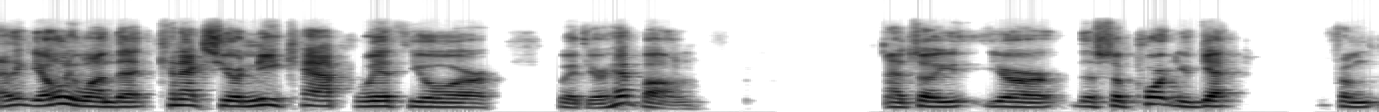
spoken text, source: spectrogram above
I think the only one that connects your kneecap with your with your hip bone. And so your the support you get from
